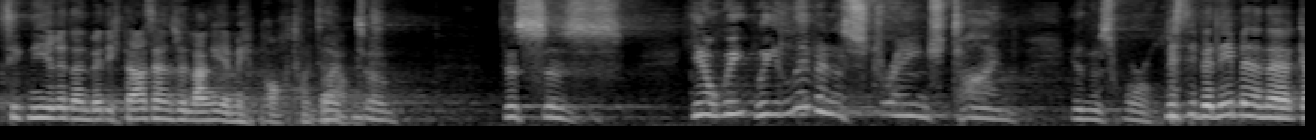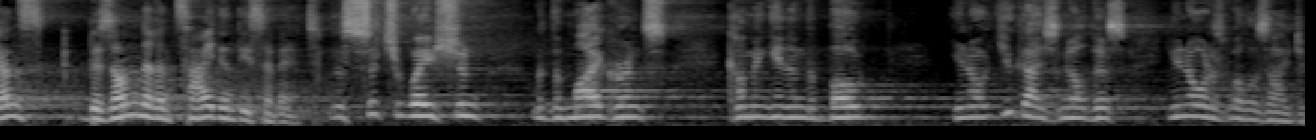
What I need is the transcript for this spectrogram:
signiere, dann werde ich da sein, solange ihr mich braucht heute But Abend. uh, this is, you know, we, we live in a strange time in this world. Wisst ihr, wir leben in einer ganz besonderen Zeit in dieser Welt. The situation with the migrants coming in in the boat, you know, you guys know this. You know it as well as I do.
